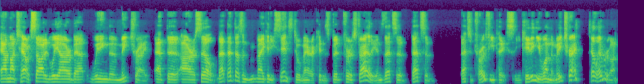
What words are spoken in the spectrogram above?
how much how excited we are about winning the meat tray at the RSL. That that doesn't make any sense to Americans, but for Australians, that's a that's a that's a trophy piece. Are you kidding? You won the meat tray? Tell everyone.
